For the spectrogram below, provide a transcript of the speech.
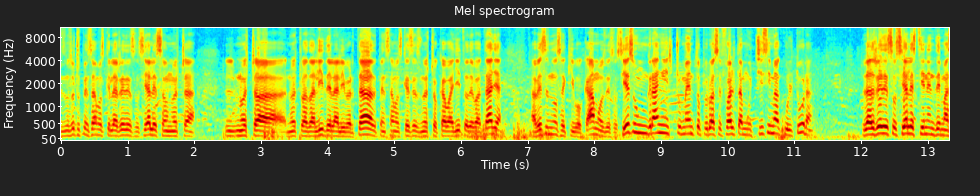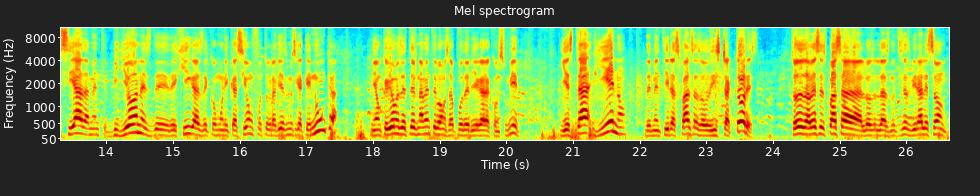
nosotros pensamos que las redes sociales son nuestra, nuestra, nuestro adalid de la libertad, pensamos que ese es nuestro caballito de batalla, a veces nos equivocamos de eso. Sí es un gran instrumento, pero hace falta muchísima cultura. Las redes sociales tienen demasiadamente, billones de, de gigas de comunicación, fotografías, música, que nunca, ni aunque vivamos eternamente, vamos a poder llegar a consumir. Y está lleno de mentiras falsas o distractores. Entonces a veces pasa, las noticias virales son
